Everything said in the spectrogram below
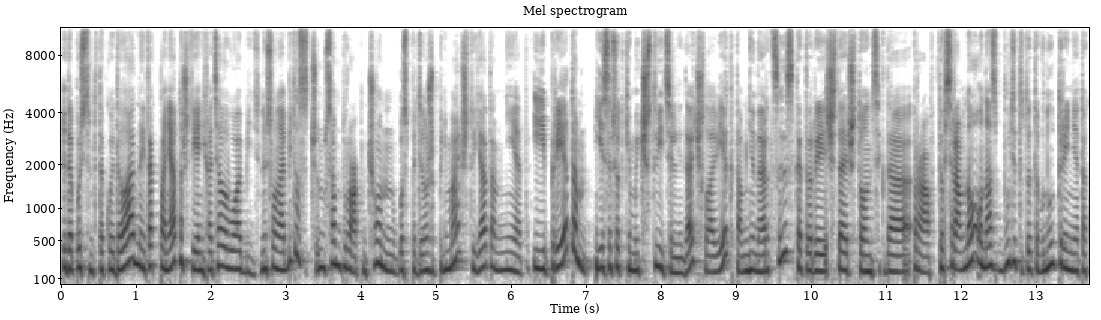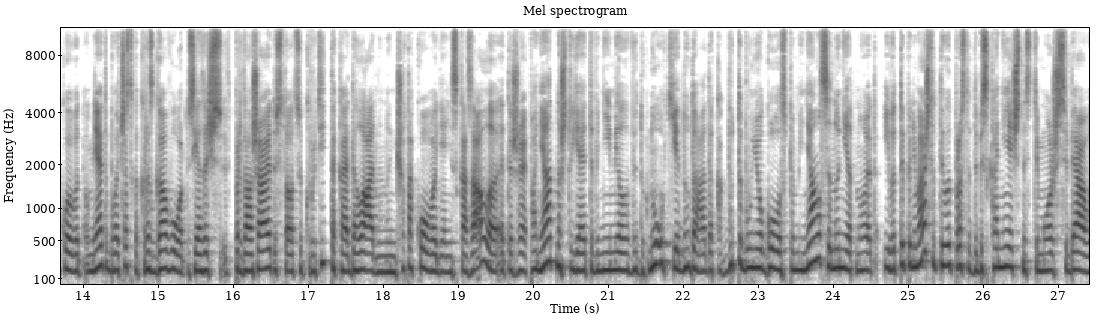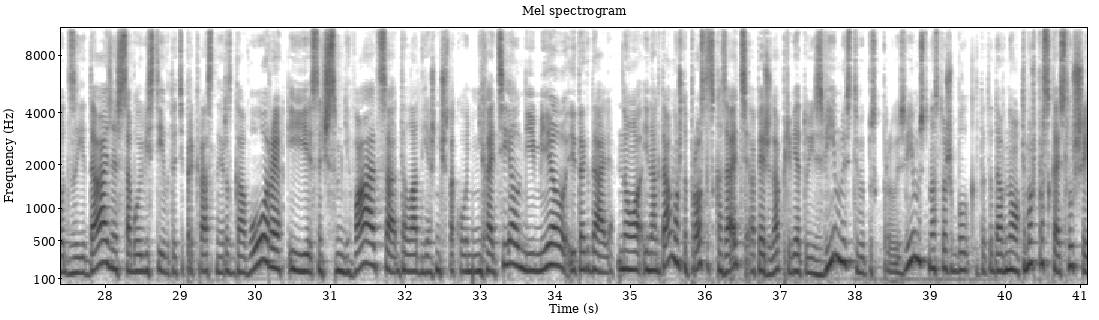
И, допустим, ты такой, да ладно, и так понятно, что я не хотела его обидеть. Но если он обиделся, ну, сам дурак, ну, что он, господи, он же понимает, что я там нет. И при этом, если все таки мы чувствительный, да, человек, там, не нарцисс, который считает, что он всегда прав, то все равно у нас будет вот это внутреннее такое вот, у меня это бывает часто как разговор, то есть я значит, продолжаю эту ситуацию крутить, такая, да ладно, ну ничего такого я не сказала, это же понятно, что я этого не имела в виду. Ну окей, ну да, да, как будто бы у нее голос поменялся, но нет, ну это... И вот ты понимаешь, что ты вот просто до бесконечности можешь себя вот заедать, значит, с собой вести вот эти прекрасные разговоры и, значит, сомневаться, да ладно, я же ничего такого не хотел, не имел и так далее. Но иногда можно просто сказать, опять же, да, привет, уязвимость, выпуск про уязвимость у нас тоже был когда-то давно. Ты можешь просто сказать, слушай,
